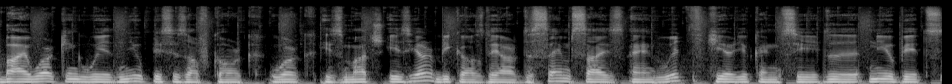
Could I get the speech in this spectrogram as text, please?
By working with new pieces of cork, work is much easier because they are the same size and width. Here you can see the new bits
